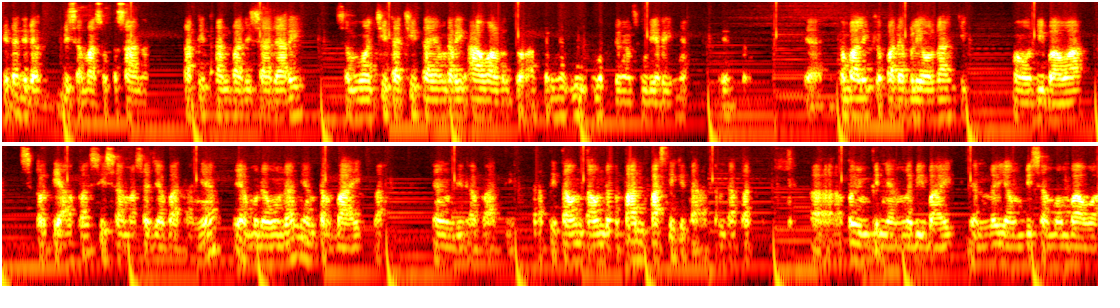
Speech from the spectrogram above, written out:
kita tidak bisa masuk ke sana. Tapi tanpa disadari semua cita-cita yang dari awal itu akhirnya gugur dengan sendirinya gitu. ya kembali kepada beliau lagi mau dibawa seperti apa sisa masa jabatannya? Ya mudah-mudahan yang terbaik lah yang didapati. Tapi tahun-tahun depan pasti kita akan dapat uh, pemimpin yang lebih baik dan yang bisa membawa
